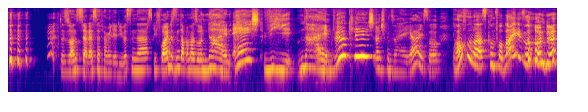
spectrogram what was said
Sonst der Rest der Familie, die wissen das. Die Freunde sind auch immer so, nein, echt? Wie? Nein, wirklich? Und ich bin so, hey, ja, ich so, brauchst du was? Komm vorbei, so, ne?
